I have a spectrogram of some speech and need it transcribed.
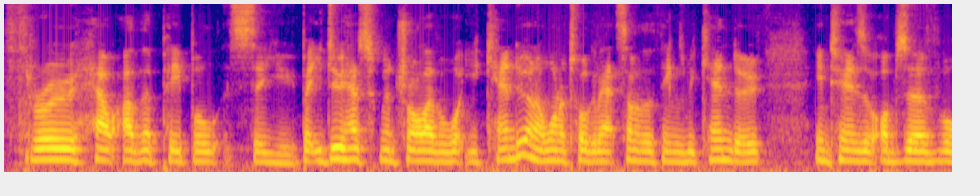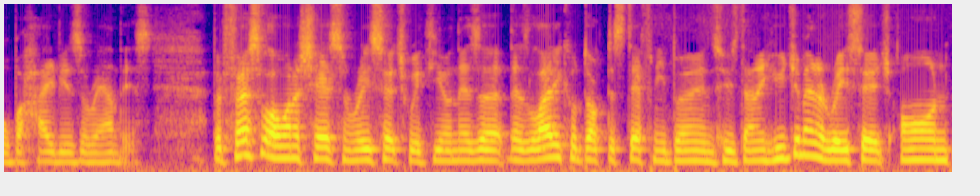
through how other people see you. But you do have some control over what you can do, and I want to talk about some of the things we can do in terms of observable behaviors around this. But first of all, I want to share some research with you. And there's a there's a lady called Dr. Stephanie Burns who's done a huge amount of research on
